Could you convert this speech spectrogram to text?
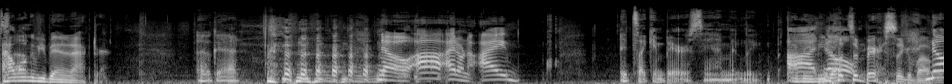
how long have you been an actor? Oh god. no, uh, I don't know. I. It's like embarrassing. I'm like, uh, mean, no. what's embarrassing about No, it?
